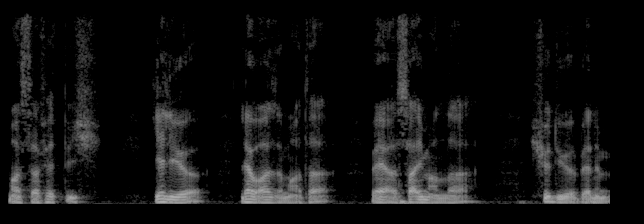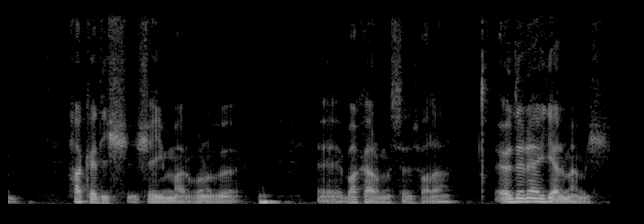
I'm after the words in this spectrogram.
masraf etmiş. Geliyor levazımata veya saymanla şu diyor benim hak ediş şeyim var bunu bir e, bakar mısınız falan. Ödeneğe gelmemiş.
